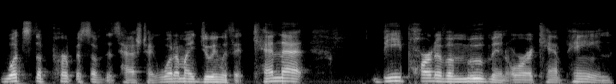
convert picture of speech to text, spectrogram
what's the purpose of this hashtag? What am I doing with it? Can that be part of a movement or a campaign?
